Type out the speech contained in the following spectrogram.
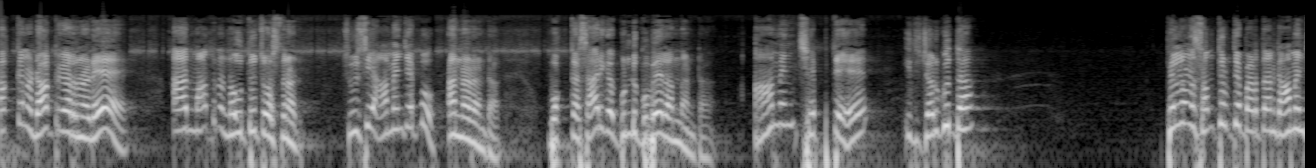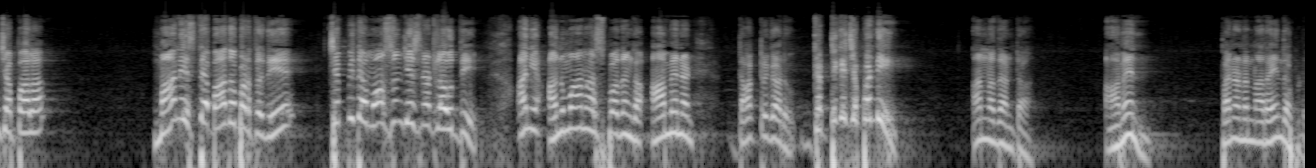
పక్కన డాక్టర్ గారు ఉన్నాడే అది మాత్రం నవ్వుతూ చూస్తున్నాడు. చూసి ఆమె చెప్పు అన్నాడంట. ఒక్కసారిగా గుండు గుబేలు అందంట ఆమెను చెప్తే ఇది జరుగుద్దా? పిల్లలను సంతృప్తి పడటానికి ఆమెను చెప్పాలా? మానేస్తే బాధపడుతుంది చెప్పితే మోసం చేసినట్లు అవుద్ది అని అనుమానాస్పదంగా ఆమెన్ డాక్టర్ గారు గట్టిగా చెప్పండి అన్నదంట. ఆమెన్. పన్నెండున్నర అయింది అప్పుడు.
